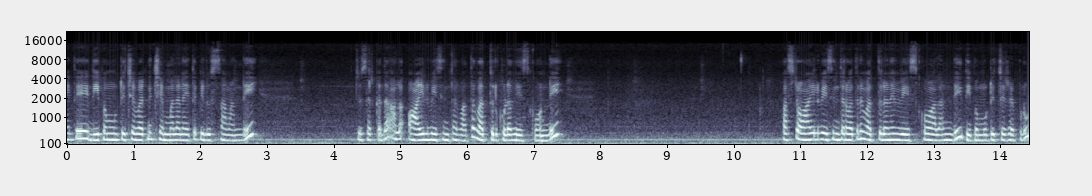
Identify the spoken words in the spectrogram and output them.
అయితే దీపం ముట్టించే వాటిని చెమ్మలని అయితే పిలుస్తామండి. చూసారు కదా అలా ఆయిల్ వేసిన తర్వాత వత్తులు కూడా వేసుకోండి. ఫస్ట్ ఆయిల్ వేసిన తర్వాతనే వత్తులు అనేవి వేసుకోవాలండి. దీపం ముట్టించేటప్పుడు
